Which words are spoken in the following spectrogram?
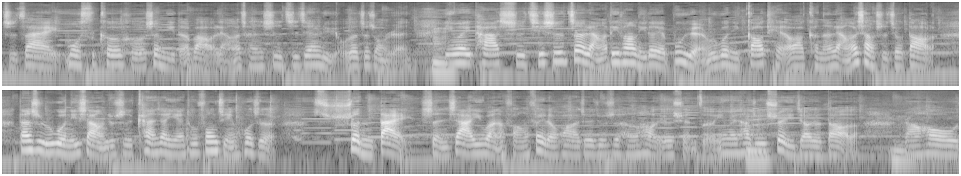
只在莫斯科和圣彼得堡两个城市之间旅游的这种人，因为它是其实这两个地方离得也不远，如果你高铁的话，可能两个小时就到了。但是如果你想就是看一下沿途风景，或者顺带省下一晚的房费的话，这就是很好的一个选择，因为它就是睡一觉就到了，然后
